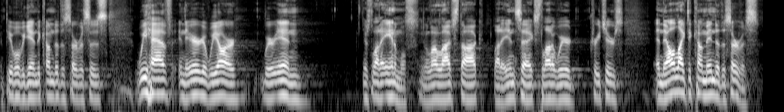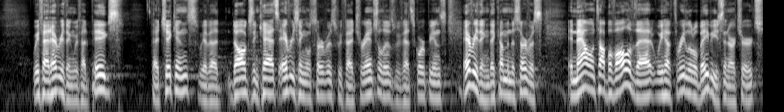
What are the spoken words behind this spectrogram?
and people began to come to the services. We have, in the area we are, we're in, there's a lot of animals, you know, a lot of livestock, a lot of insects, a lot of weird creatures, and they all like to come into the service. We've had everything. We've had pigs, we've had chickens, we've had dogs and cats, every single service. We've had tarantulas, we've had scorpions, everything. They come into service. And now, on top of all of that, we have three little babies in our church.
